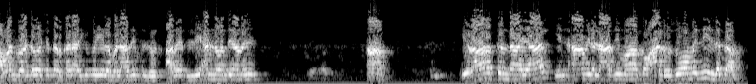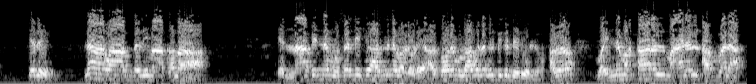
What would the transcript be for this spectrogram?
അവൻ വേണ്ട വെച്ച് തീർക്കാനായിരിക്കും കഴിയില്ല. ലാസിം അത് അന്ന എന്തിനാണ്? ആ. ഇറാറത്തുണ്ടായാൽ ഇൻആമിന് ലാസിമാക്കും ആ ലുസോമന്നി ഇല്ലത്താണ്. ഏത്? ലാ റാദ്ദലിമാ കഥ എന്നാ പിന്നെ മുസന്നിഫ് അതിനെ പറഞ്ഞൂടെ. അതുപോലെ മുലാബ് സങ്കല്പിക്കേണ്ടി വരുമല്ലോ. അതോ വൈന്നമക്താറൽ മാനൽ അവല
